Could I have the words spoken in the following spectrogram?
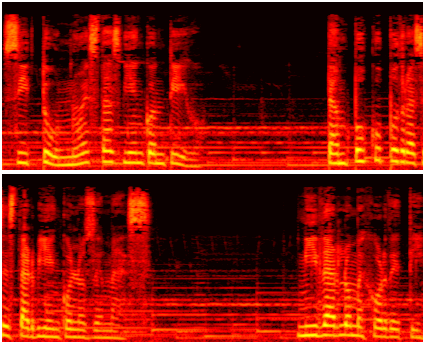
Si tú no estás bien contigo, tampoco podrás estar bien con los demás, ni dar lo mejor de ti.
